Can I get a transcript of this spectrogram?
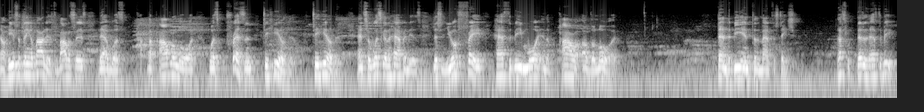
Now, here's the thing about it. The Bible says that was the power of the Lord was present to heal them, to heal them. And so what's going to happen is, listen, your faith has to be more in the power of the Lord than to be into the manifestation. That's what that it has to be.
